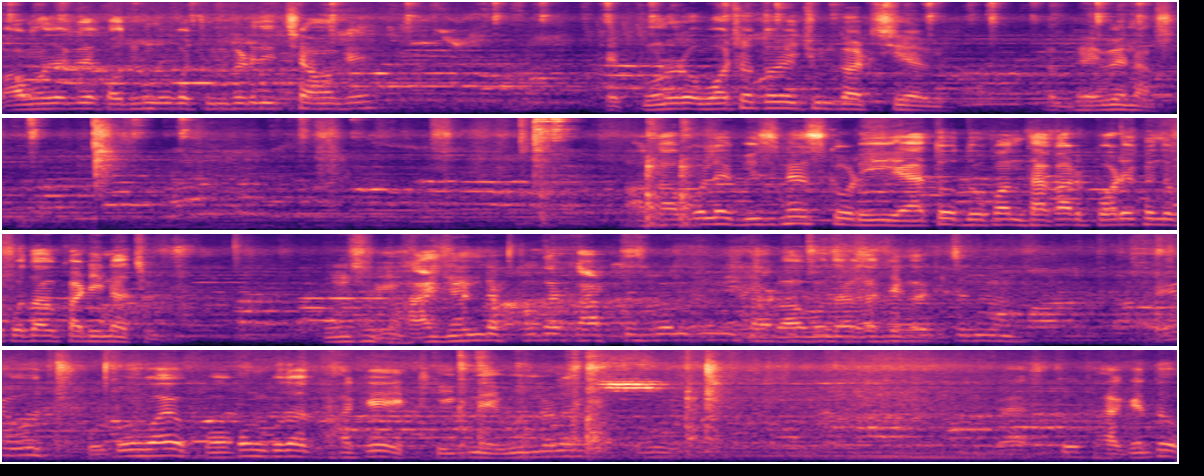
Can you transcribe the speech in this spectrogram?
বাবাদেরকে কত সুন্দর করে চুল কেটে দিচ্ছে আমাকে। পনেরো বছর ধরে চুল কাটছি আমি ভেবে না। পাকা বলে বিজনেস করি এত দোকান থাকার পরে কিন্তু কোথাও কাটি না চুল। ভাইজানটা কোথায় বলো বাবুদার কাছে যাচ্ছে না। ও ছোটো ভাই কখন কোথায় থাকে? ঠিক নেই বুঝলে না? ব্যস্ত থাকে তো।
